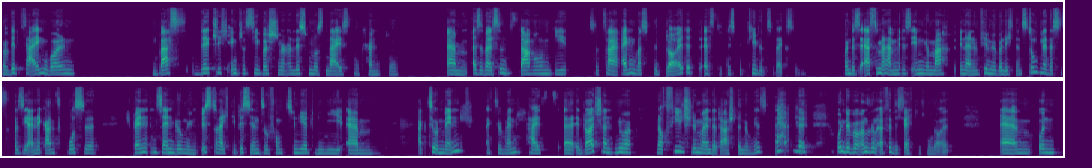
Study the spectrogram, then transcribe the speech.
Weil wir zeigen wollen, was wirklich inklusiver Journalismus leisten könnte. Ähm, also weil es uns darum geht, zu zeigen, was bedeutet es, die Perspektive zu wechseln. Und das erste Mal haben wir das eben gemacht in einem Film über Licht ins Dunkle. Das ist quasi eine ganz große Spendensendung in Österreich, die ein bisschen so funktioniert wie ähm, Aktion Mensch. Aktion Mensch heißt äh, in Deutschland nur noch viel schlimmer in der Darstellung ist und über unseren öffentlich-rechtlichen Leuten. Ähm, und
